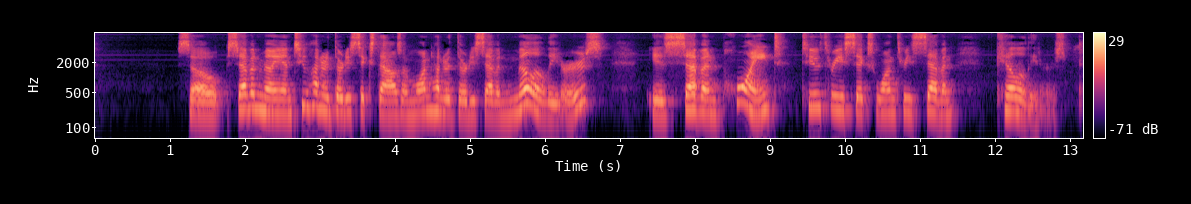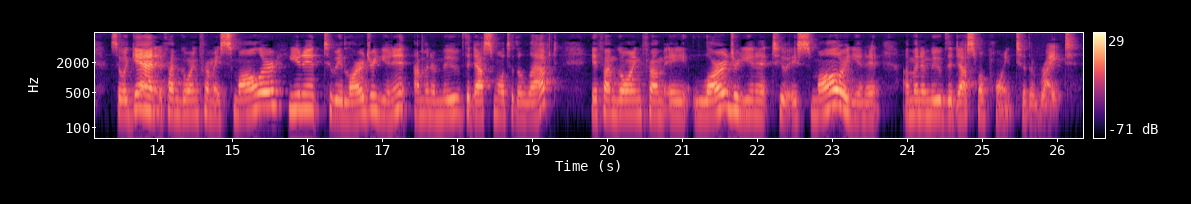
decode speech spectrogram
So 7,236,137 milliliters is 7 point 236137 kiloliters. So again, if I'm going from a smaller unit to a larger unit, I'm going to move the decimal to the left. If I'm going from a larger unit to a smaller unit, I'm going to move the decimal point to the right.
